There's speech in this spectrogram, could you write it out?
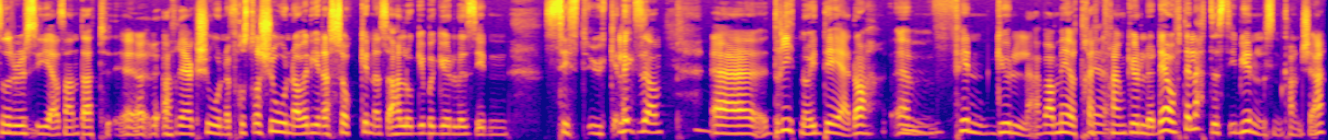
som du sier, sant? At, eh, at reaksjoner, frustrasjon over de der sokkene som har ligget på gulvet siden sist uke, liksom. Eh, drit nå i det, da. Eh, Finn gullet, vær med og trekk frem gullet. Det er ofte lettest i begynnelsen, kanskje.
